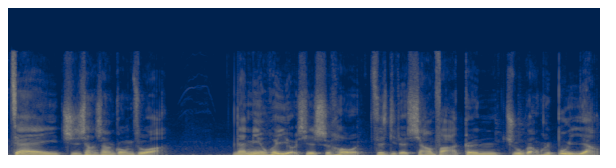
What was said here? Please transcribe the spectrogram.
在职场上工作啊，难免会有些时候自己的想法跟主管会不一样，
